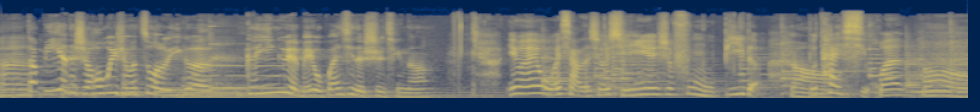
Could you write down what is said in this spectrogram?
嗯。到毕业的时候，为什么做了一个跟音乐没有关系的事情呢？因为我小的时候学音乐是父母逼的，哦不太喜欢。哦，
